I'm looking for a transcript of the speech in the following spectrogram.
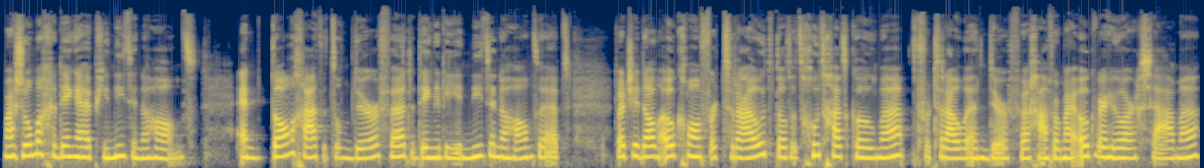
maar sommige dingen heb je niet in de hand. En dan gaat het om durven, de dingen die je niet in de hand hebt, dat je dan ook gewoon vertrouwt dat het goed gaat komen. Vertrouwen en durven gaan voor mij ook weer heel erg samen.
